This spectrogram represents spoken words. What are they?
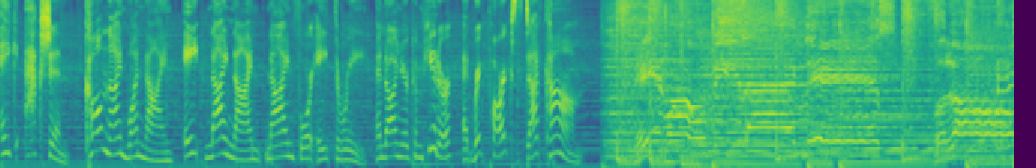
take action. Call 919 899 9483 and on your computer at rickparkes.com. It won't be like this for long.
